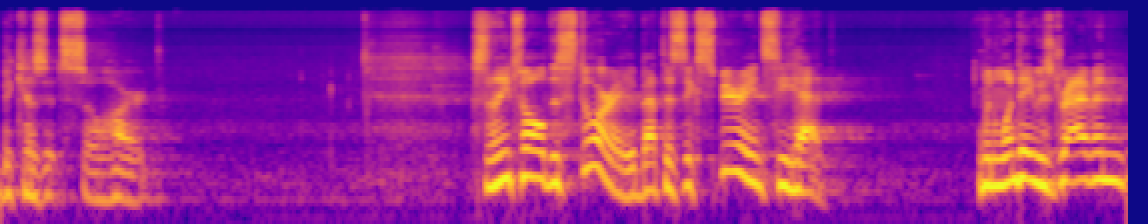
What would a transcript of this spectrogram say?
because it's so hard. So then he told this story about this experience he had when one day he was driving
